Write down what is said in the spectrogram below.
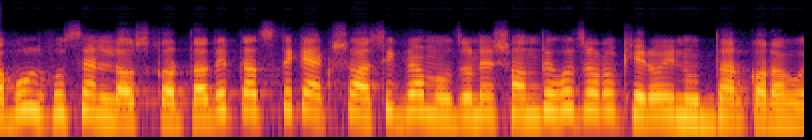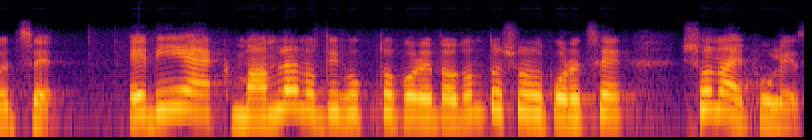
আবুল হোসেন লস্কর। তাদের কাছ থেকে একশো আশি গ্রাম ওজনের সন্দেহজনক হেরোইন উদ্ধার করা হয়েছে। এ নিয়ে এক মামলা নথিভুক্ত করে তদন্ত শুরু করেছে Sonai police.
